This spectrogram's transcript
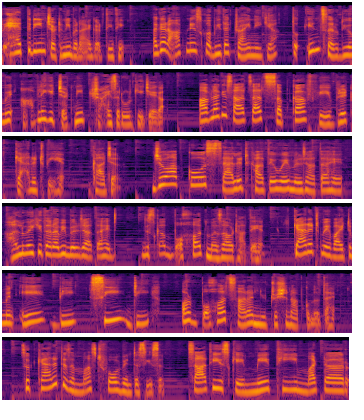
बेहतरीन चटनी बनाया करती थी। अगर आपने इसको अभी तक ट्राई नहीं किया तो इन सर्दियों में आंवले की चटनी ट्राई ज़रूर कीजिएगा। आंवला के साथ साथ सबका फेवरेट कैरेट भी है। गाजर। जो आपको सैलड खाते हुए मिल जाता है, हलवे की तरह भी मिल जाता है, जिसका बहुत मज़ा उठाते हैं। कैरेट में vitamin A B C D और बहुत सारा न्यूट्रिशन आपको मिलता है। So carrot is a must for winter season साथ ही इसके मेथी, मटर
